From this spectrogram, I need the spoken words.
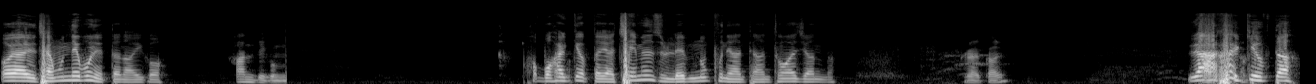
어야 이거 잘못 내보냈다 나 이거 한비구만. 뭐할 게 없다 야 최면술 랩 높은 애한테 안 통하지 않나 그럴걸? 으악 할 게 없다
